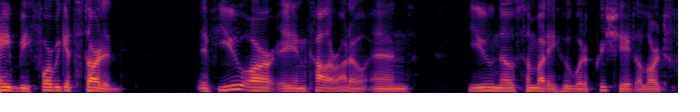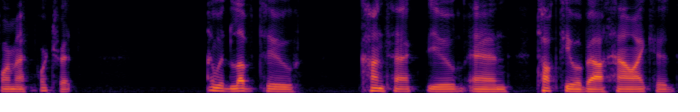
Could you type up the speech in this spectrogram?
Hey, before we get started, if you are in Colorado and you know somebody who would appreciate a large format portrait, I would love to contact you and talk to you about how I could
